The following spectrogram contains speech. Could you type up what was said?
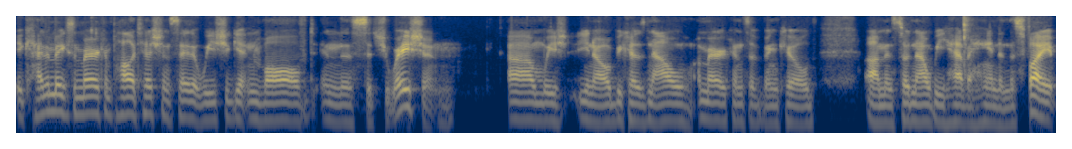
it kind of makes American politicians say that we should get involved in this situation. Um, we, you know, because now Americans have been killed, um, and so now we have a hand in this fight.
